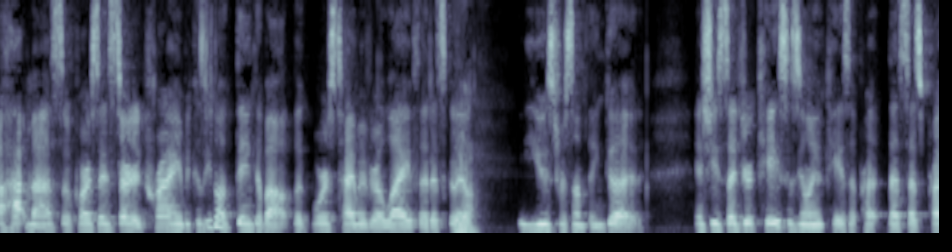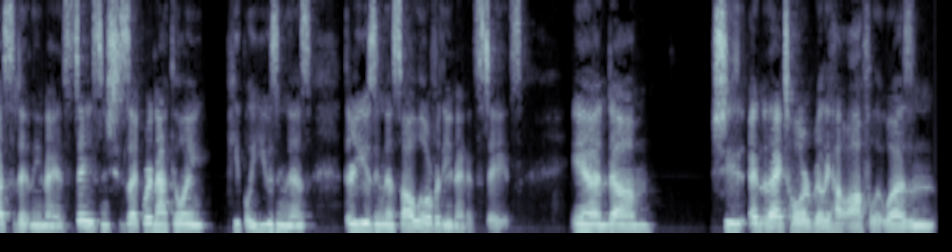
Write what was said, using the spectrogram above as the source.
a hot mess. Of course, I started crying because you don't think about the worst time of your life that it's going to Yeah. be used for something good. And she said, Your case is the only case that, pre- that sets precedent in the United States. And she's like, We're not the only people using this. They're using this all over the United States. And um, she and then I told her really how awful it was and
